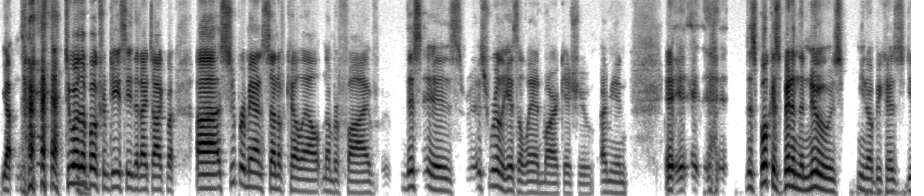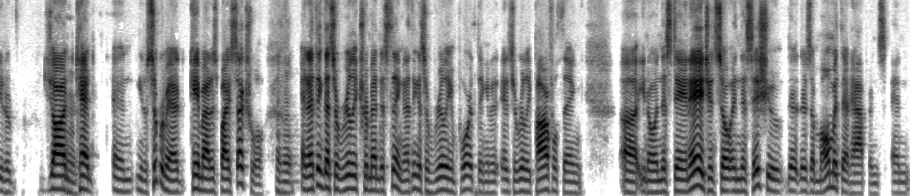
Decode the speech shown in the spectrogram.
Yep. two other mm-hmm. books from DC that I talked about. Uh Superman Son of Kal-El number 5. This is this really is a landmark issue. I mean, it, it, it, this book has been in the news, you know, because you know Jon mm. Kent and you know Superman came out as bisexual, mm-hmm. and I think that's a really tremendous thing. I think it's a really important thing, and it's a really powerful thing, uh, you know, in this day and age. And so in this issue, there, there's a moment that happens, and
